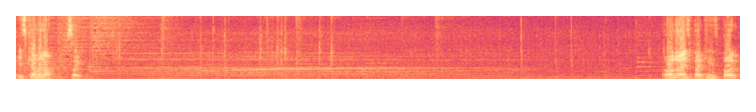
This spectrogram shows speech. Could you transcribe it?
He's coming up, so. Oh no, he's back in his boat.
